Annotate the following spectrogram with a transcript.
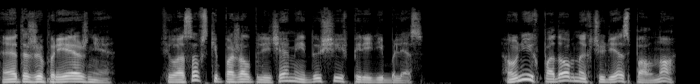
«Это же прежнее!» Философски пожал плечами идущий впереди Блес. «У них подобных чудес полно.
